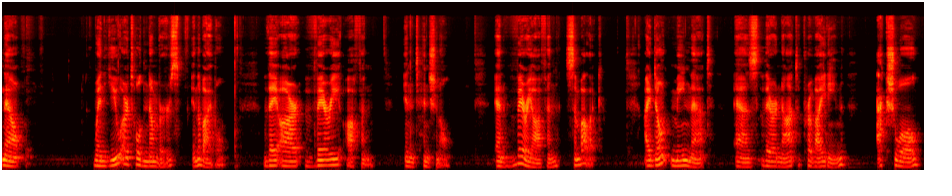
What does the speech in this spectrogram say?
Now, when you are told numbers in the Bible, they are very often intentional and very often symbolic. I don't mean that as they're not providing actual,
